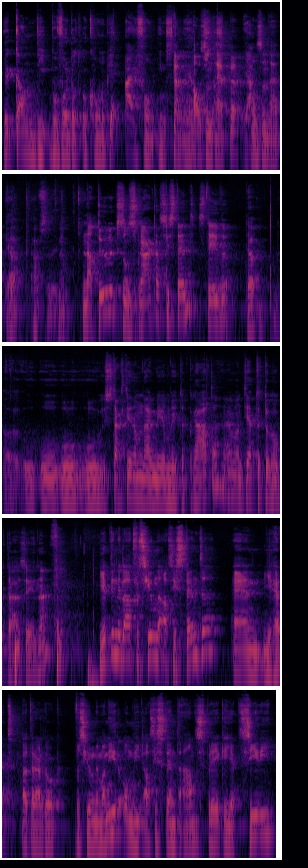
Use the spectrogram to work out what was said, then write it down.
Je kan die bijvoorbeeld ook gewoon op je iPhone installeren. Ja, als een app, hè. Ja. Als een app, Ja, ja. absoluut. Ja. Natuurlijk, zo'n spraakassistent, Steven, dat, hoe, hoe, hoe, hoe start je om daar meer mee te praten? Hè? Want je hebt er toch ook thuis een, hè? Je hebt inderdaad verschillende assistenten en je hebt uiteraard ook verschillende manieren om die assistenten aan te spreken. Je hebt Siri,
